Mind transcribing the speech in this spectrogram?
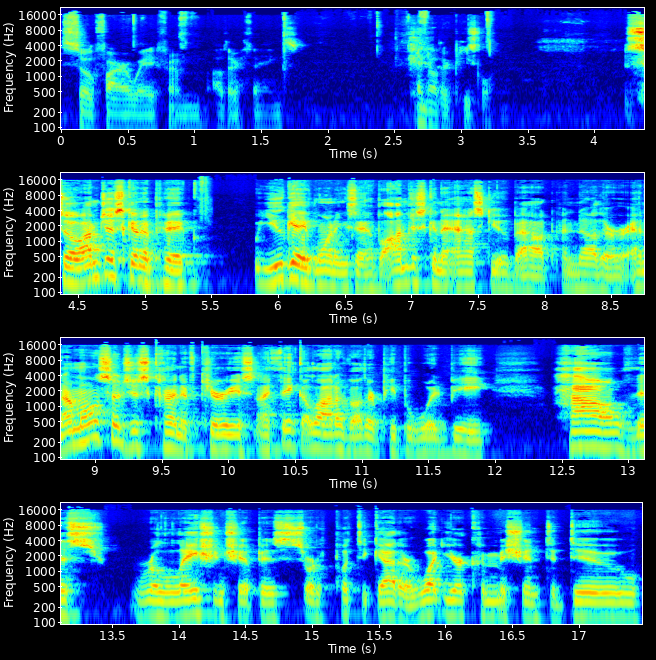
so far away from other things and other people. So I'm just going to pick you gave one example. I'm just going to ask you about another. And I'm also just kind of curious, and I think a lot of other people would be, how this relationship is sort of put together, what you're commissioned to do,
